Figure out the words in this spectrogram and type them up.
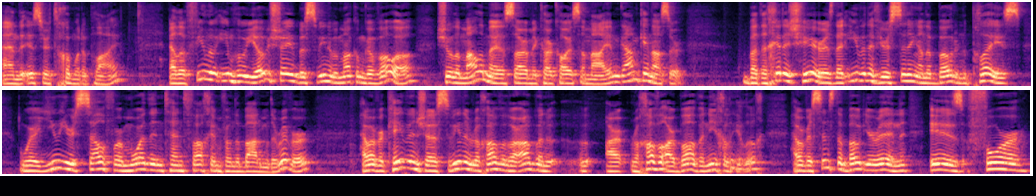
and the isser tchum would apply. Elafilu imhu yoshev besvina b'makom gavoa shulamala me'asar mikarkois amayim gam kenaser. But the chiddush here is that even if you're sitting on the boat in a place where you yourself are more than ten tfachim from the bottom of the river, however, However, since the boat you're in is four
